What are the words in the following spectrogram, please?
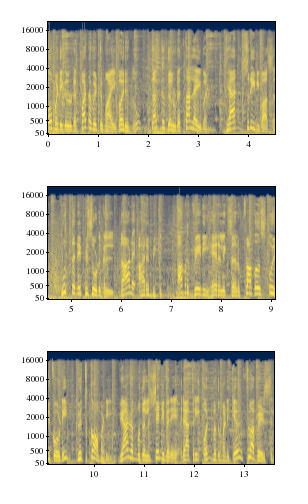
കോമഡികളുടെ പടവെട്ടുമായി വരുന്നു തങ്കങ്ങളുടെ തലൈവൻ. ധ്യാൻ ശ്രീനിവാസൻ. പുത്തൻ എപ്പിസോഡുകൾ നാളെ ആരംഭിക്കുന്നു. അമൃത് വേണി ഹെയർ എലിക്സർ ഫ്ലവേഴ്സ് ഒരു കോടി വിത്ത് കോമഡി. വ്യാഴം മുതൽ ശനി വരെ രാത്രി ഒൻപത് മണിക്ക് ഫ്ലവേഴ്സിൽ.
